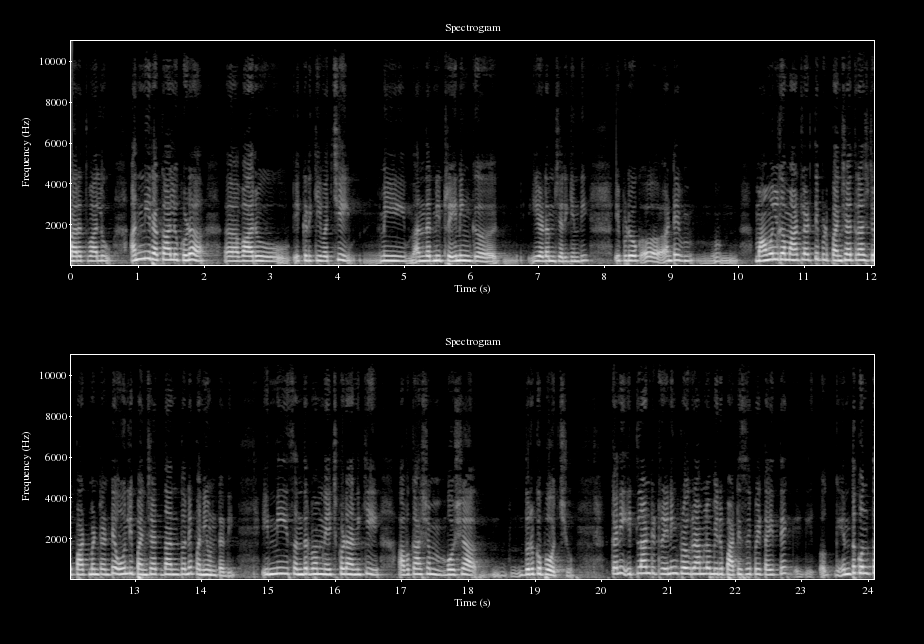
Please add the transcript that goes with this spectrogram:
భారత్ వాళ్ళు అన్ని రకాలు కూడా వారు ఇక్కడికి వచ్చి మీ అందరినీ ట్రైనింగ్ ఇవ్వడం జరిగింది. ఇప్పుడు అంటే మామూలుగా మాట్లాడితే ఇప్పుడు పంచాయత్ రాజ్ డిపార్ట్మెంట్ అంటే ఓన్లీ పంచాయత్ దానితోనే పని ఉంటుంది. ఇన్ని సందర్భం నేర్చుకోవడానికి అవకాశం బహుశా దొరకపోవచ్చు. కానీ ఇట్లాంటి ట్రైనింగ్ ప్రోగ్రాంలో మీరు పార్టిసిపేట్ అయితే ఎంత కొంత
